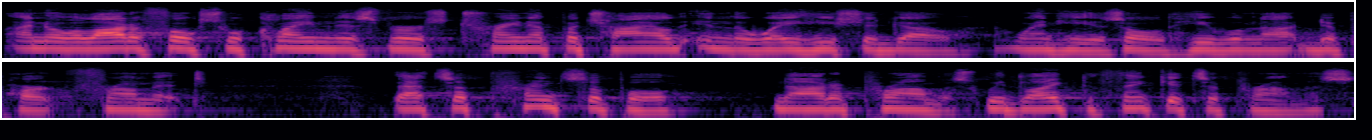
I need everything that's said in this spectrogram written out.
I know a lot of folks will claim this verse train up a child in the way he should go. When he is old, he will not depart from it. That's a principle, not a promise. We'd like to think it's a promise.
